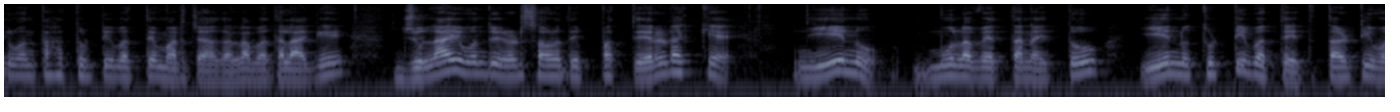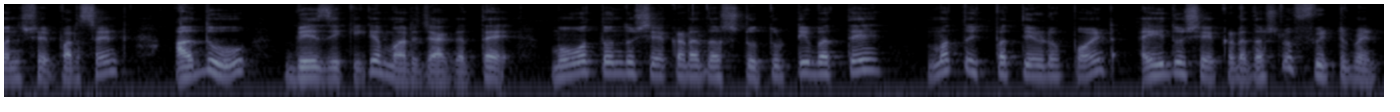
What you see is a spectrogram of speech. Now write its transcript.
ಇರುವಂತಹ ತುಟ್ಟಿ ಭತ್ತೆ ಮರ್ಜ್ ಆಗಲ್ಲ. ಬದಲಾಗಿ ಜುಲೈ ಒಂದು, ಎರಡು ಸಾವಿರದ ಇಪ್ಪತ್ತೆರಡಕ್ಕೆ ಏನು ಮೂಲ ವೇತನ ಇತ್ತು, ಏನು ತುಟ್ಟಿ ಭತ್ತೆ ಇತ್ತು ತರ್ಟಿ ಒನ್ ಶೇ ಪರ್ಸೆಂಟ್ ಅದು ಬೇಸಿಕ್ಕಿಗೆ ಮರ್ಜ್ ಆಗುತ್ತೆ. ಮೂವತ್ತೊಂದು ಶೇಕಡದಷ್ಟು ತುಟ್ಟಿ ಭತ್ತೆ ಮತ್ತು ಇಪ್ಪತ್ತೇಳು ಪಾಯಿಂಟ್ ಐದು ಶೇಕಡದಷ್ಟು ಫಿಟ್ಮೆಂಟ್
